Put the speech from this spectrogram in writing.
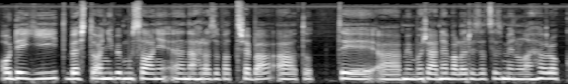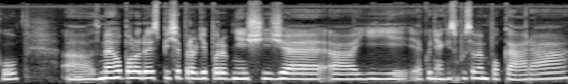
odejít bez toho, ani by musela nahrazovat třeba a to ty mimořádné valorizace z minulého roku. Z mého pohledu je spíše pravděpodobnější, že ji jako nějakým způsobem pokárá.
